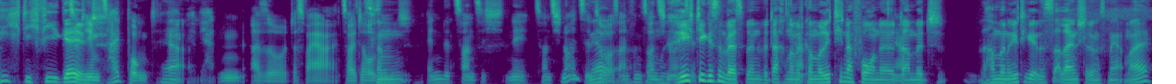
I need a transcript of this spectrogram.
richtig viel Geld. Zu dem Zeitpunkt. Ja. Wir hatten, also das war ja 2000, Ende 20, nee, 2019, ja, sowas, Anfang 2019. Ein richtiges Investment. Wir dachten, damit ja. kommen wir richtig nach vorne. Ja. Damit haben wir ein richtiges Alleinstellungsmerkmal.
